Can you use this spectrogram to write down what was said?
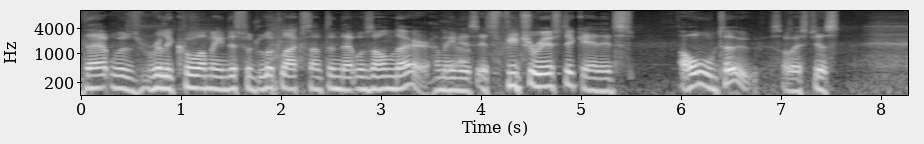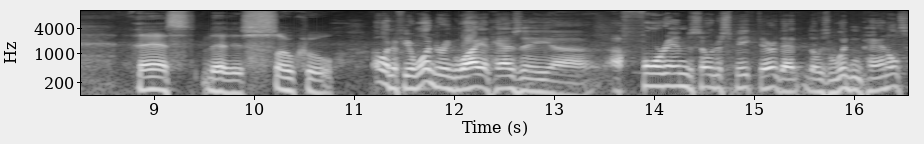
that was really cool. I mean, this would look like something that was on there. I mean, Yeah. it's it's futuristic and it's old too. So it's just that's that is so cool. Oh, and if you're wondering why it has a, uh, a fore end, so to speak, there, that those wooden panels,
